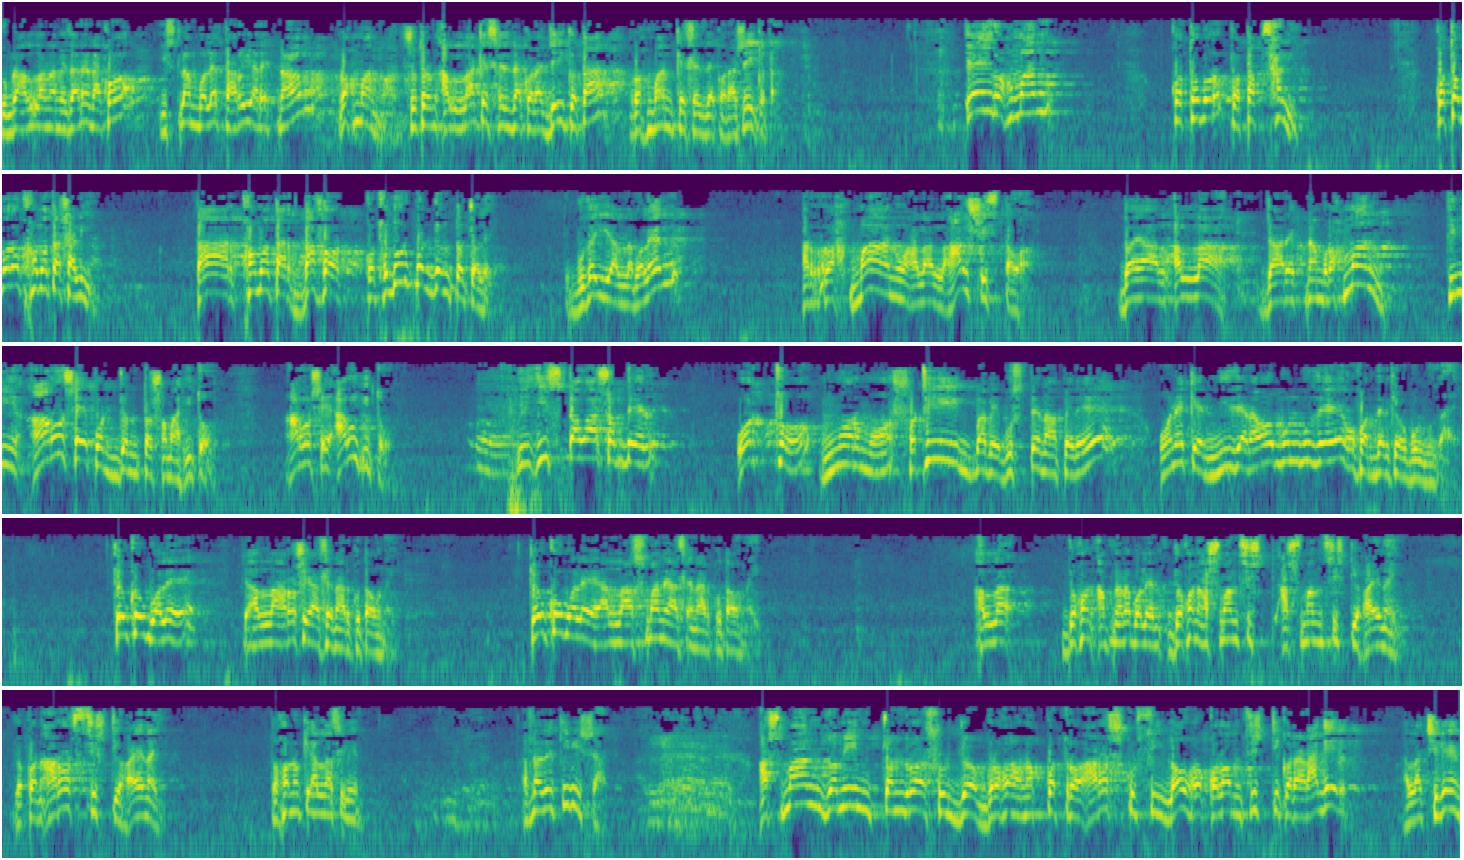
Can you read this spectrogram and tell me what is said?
তোমরা আল্লাহ নামে যারে ডাকো, ইসলাম বলে তারই আরেক নাম রহমান। সুতরাং আল্লাহকে সেজদা করা যেই কথা, রহমানকে সেজদা করা সেই কথা। এই রহমান কত বড় প্রতাপশালী, কত বড় ক্ষমতাশালী। তার ক্ষমতার দাফট কত দূর পর্যন্ত চলে? বুঝাই আল্লাহ বলেন আর রহমান ও আলাল আর দয়াল আল্লাহ, যার এক নাম রহমান তিনি আরও সে পর্যন্ত সমাহিত, আরও সে আরোহিত। ইস্তাওয়া শব্দের অর্থ মর্ম সঠিকভাবে বুঝতে না পেরে অনেকে নিজেরাও ভুল বুঝে, অপরদেরকেও ভুল বুঝায়। কেউ কেউ বলে যে আল্লাহ আরও সে আছেন আর কোথাও নাই। কেউ কেউ বলে আল্লাহ আসমানে আছেন আর কোথাও নাই। আল্লাহ যখন আপনারা বলেন, যখন আসমান সৃষ্টি আসমান সৃষ্টি হয় নাই যখন আরও সৃষ্টি হয় নাই, তখনও কি আল্লাহ ছিলেন? আপনাদের কি বিশ্বাস? আসমান, জমিন, চন্দ্র, সূর্য, গ্রহ, নক্ষত্র আরস কুর্সি, লৌহ, কলম সৃষ্টি করার আগে আল্লাহ ছিলেন?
